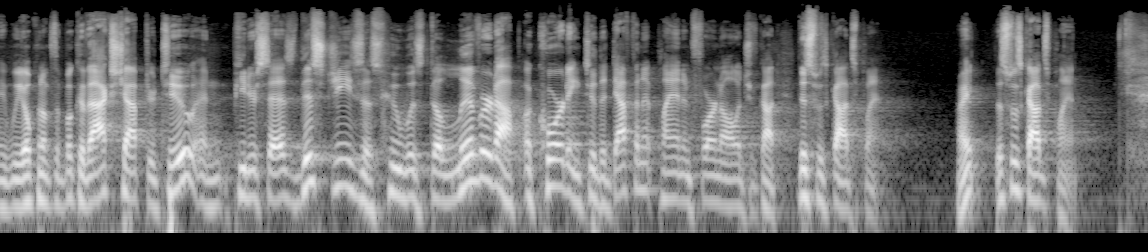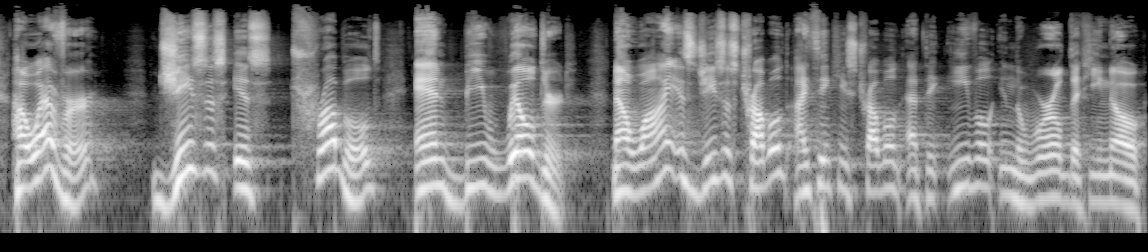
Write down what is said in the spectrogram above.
We open up the book of Acts, chapter 2, and Peter says, This Jesus who was delivered up according to the definite plan and foreknowledge of God. This was God's plan, right? This was God's plan. However, Jesus is troubled and bewildered. Now, why is Jesus troubled? I think he's troubled at the evil in the world that he know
